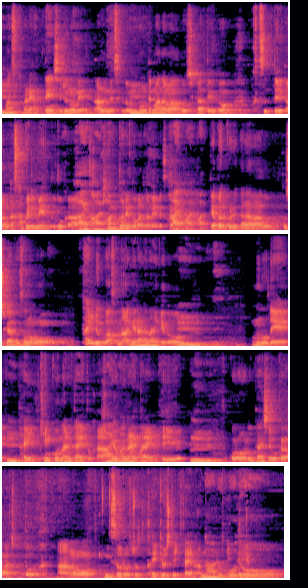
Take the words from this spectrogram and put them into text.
うんまあ、そこまで発展してるのであるんですけど、日本ってまだまだどっちかっていうと、靴っていうかなんかサプリメントとか、はいはいはい筋トレとかじゃないですか。はいはいはでやっぱりこれからは、どっちかというとそのもう、体力はそんな上げられないけど、い。うん。物でうん体健康になりたいとか、はい良くなりたいっていううん。ところに対して僕らはちょっと、あの、インソールをちょっと提供していきたいなと思なるっていて。ほど。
